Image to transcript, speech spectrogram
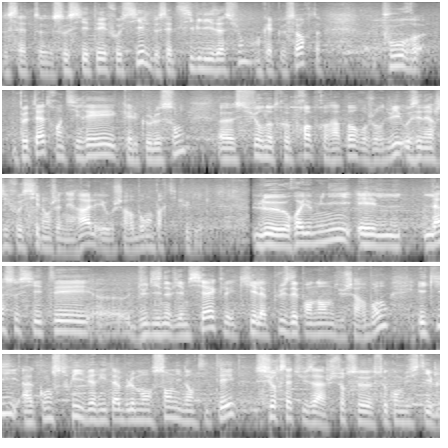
de cette société fossile, de cette civilisation en quelque sorte, pour peut-être en tirer quelques leçons euh, sur notre propre rapport aujourd'hui aux énergies fossiles en général et au charbon en particulier. Le Royaume-Uni est la société euh, du 19e siècle qui est la plus dépendante du charbon et qui a construit véritablement son identité sur cet usage, sur ce, combustible.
